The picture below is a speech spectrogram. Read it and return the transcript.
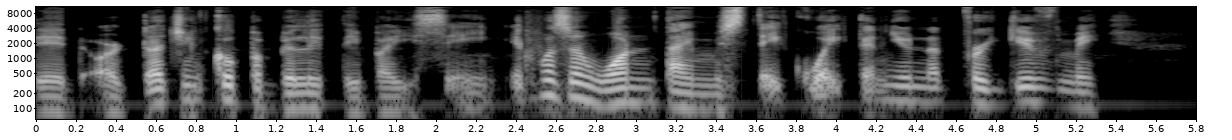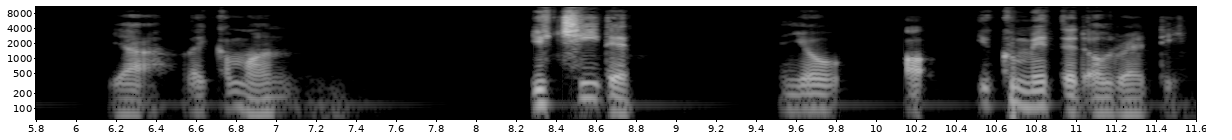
did or dodging culpability by saying, It was a one time mistake. Why can you not forgive me? Yeah, like, come on. You cheated and you, uh, you committed already.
